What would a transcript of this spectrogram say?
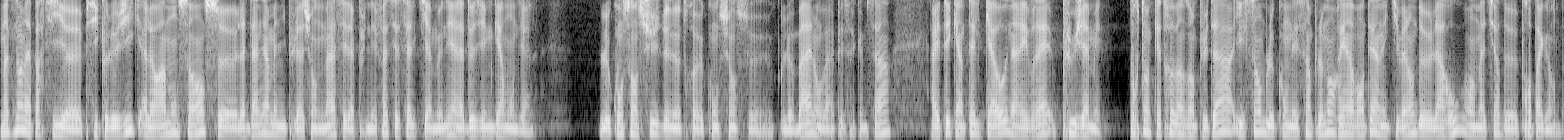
Maintenant la partie euh, psychologique, alors à mon sens, euh, la dernière manipulation de masse et la plus néfaste, c'est celle qui a mené à la Deuxième Guerre mondiale. Le consensus de notre conscience euh, globale, on va appeler ça comme ça, a été qu'un tel chaos n'arriverait plus jamais. Pourtant, 80 ans plus tard, il semble qu'on ait simplement réinventé un équivalent de la roue en matière de propagande.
